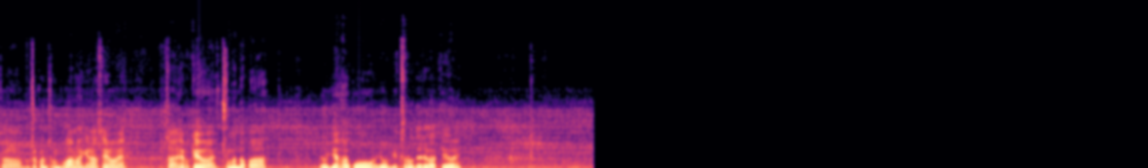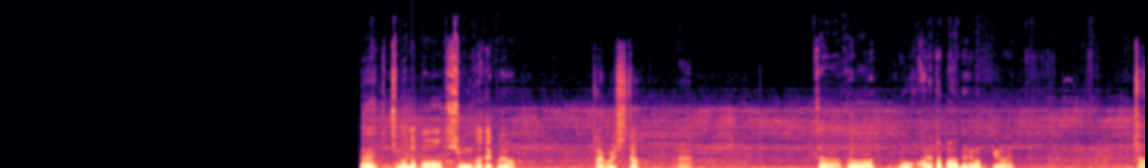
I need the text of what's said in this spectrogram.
자, 무조건 전구관 확인하세요. 예. 자, 해볼게요. 중간 답박. 여기 하고 요 밑으로 내려갈게요. 네, 중간 답박 시공 다 됐고요. 잘 보이시죠? 네. 자, 그러면 요 아래 답박 내려가 볼게요. 자,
